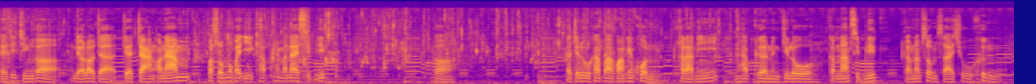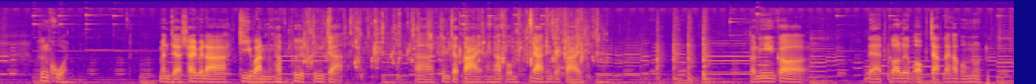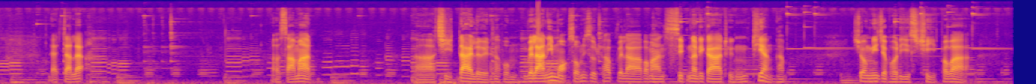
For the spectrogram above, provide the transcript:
แต่ที่จริงก็เดี๋ยวเราจะเจือจางเอาน้ำผสมลงไปอีกครับ ให้มันได้ 10 ลิตร ก็เราจะดูครับว่าความเข้มข้นขนาดนี้นะครับ เกลือ 1 กิโลกับน้ำ10 ลิตร กับน้ำส้มสายชูครึ่งครึ่งขวด มันจะใช้เวลากี่วันครับ พืชจึงจะอ่าจึงจะตายนะครับผมหญ้าถึงจะตาย ตอนนี้ก็แดดก็เริ่มออกจัดแล้วครับผมนุ่น แดดจัดแล้ว เราสามารถฉีดได้เลยนะครับผม เวลานี้เหมาะสมที่สุดครับ เวลาประมาณ 10นาฬิกาถึงเที่ยงครับ ช่วงนี้จะพอดีฉีดเพราะว่า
